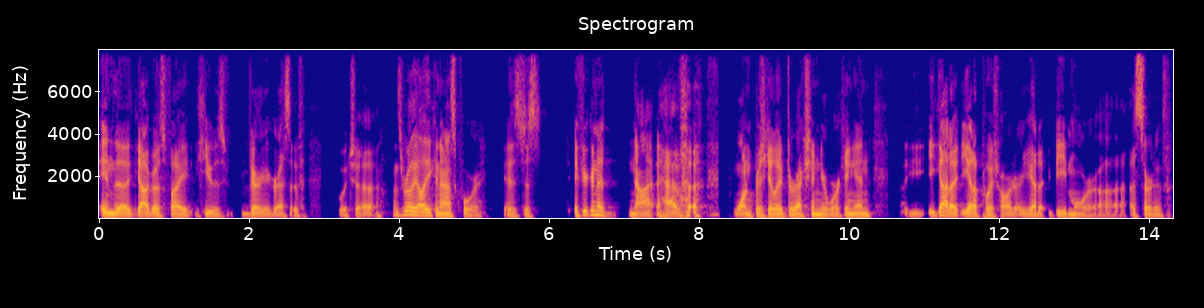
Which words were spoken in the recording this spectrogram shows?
in the Giagos fight, he was very aggressive, which uh, that's really all you can ask for. Is just if you're gonna not have one particular direction you're working in, you, you gotta you gotta push harder. You gotta be more uh, assertive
